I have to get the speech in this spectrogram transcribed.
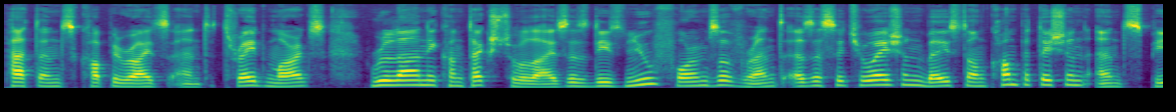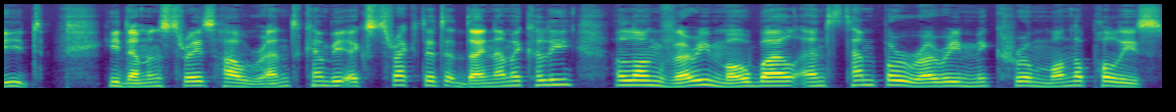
patents, copyrights, and trademarks, Rullani contextualizes these new forms of rent as a situation based on competition and speed. He demonstrates how rent can be extracted dynamically along very mobile and temporary micro monopolies,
